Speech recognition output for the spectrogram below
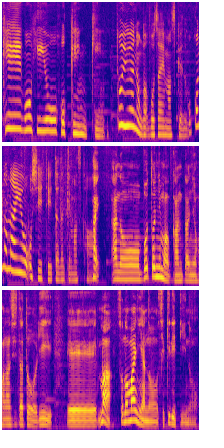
警護費用保険金というのがございますけれどもこの内容を教えていただけますか？はい、あのー冒頭にも簡単にお話しした通り、えーまあその前にあのセキュリティの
